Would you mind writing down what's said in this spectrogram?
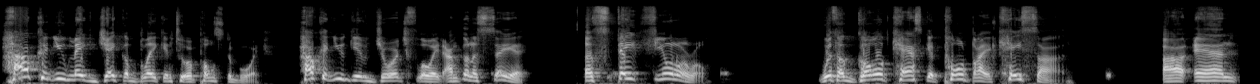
How could you make Jacob Blake into a poster boy? How could you give George Floyd, I'm going to say it, a state funeral with a gold casket pulled by a caisson? Uh, and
